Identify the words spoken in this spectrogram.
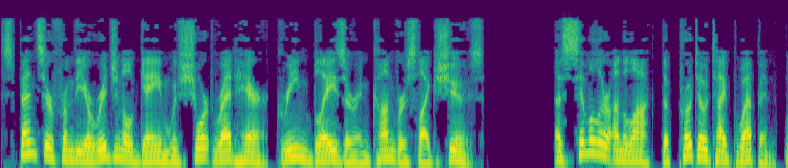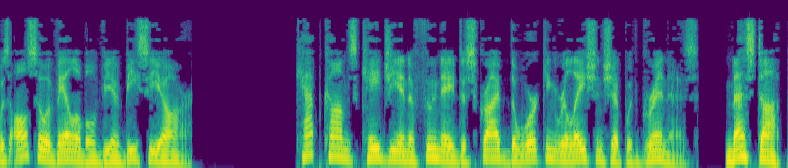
Spencer from the original game with short red hair, green blazer and Converse-like shoes. A similar unlock, the prototype weapon, was also available via BCR. Capcom's Keiji Inafune described the working relationship with Grin as «messed up»,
